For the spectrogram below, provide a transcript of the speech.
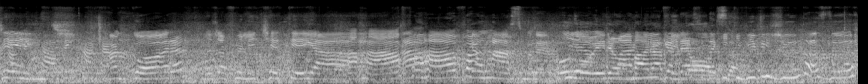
Gente, agora eu já fui a, a a Rafa, que é o máximo, né? O que loirão é uma amiga dessa daqui que vive junto as duas.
